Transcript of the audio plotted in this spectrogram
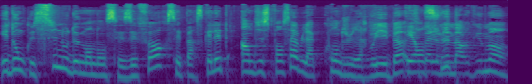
Et donc, si nous demandons ces efforts, c'est parce qu'elle est indispensable à conduire. Vous voyez bien, Et c'est pas ensuite- le même argument.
